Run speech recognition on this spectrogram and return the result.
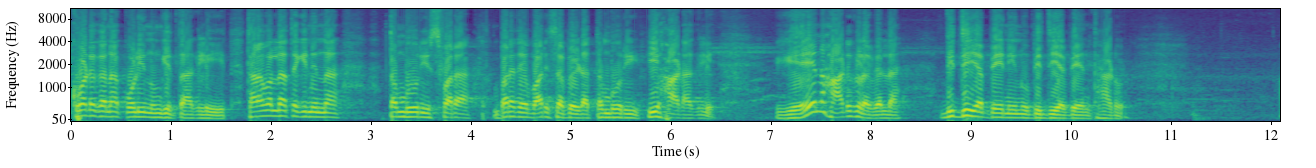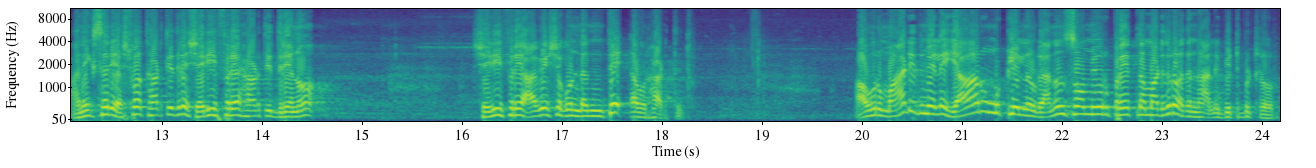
ಕೋಡಗನ ಕೋಳಿ ನುಂಗಿದ್ದಾಗಲಿ, ತರವಲ್ಲ ತೆಗಿ ನಿನ್ನ ತಂಬೂರಿ ಸ್ವರ ಬರದೆ ವಾರಿಸಬೇಡ ತಂಬೂರಿ ಈ ಹಾಡಾಗಲಿ. ಏನು ಹಾಡುಗಳವೆಲ್ಲ? ಬಿದ್ದಿಯ ಬಿದ್ದಿಯಬ್ಬೆ ನೀನು ಬಿದ್ದಿಯಬ್ಬೆ ಅಂತ ಹಾಡು. ಅನೇಕ ಸರಿ ಅಶ್ವಥ್ ಹಾಡ್ತಿದ್ರೆ ಶರೀಫರೇ ಹಾಡ್ತಿದ್ರೇನೋ? ಶರೀಫರೇ ಆವೇಶಗೊಂಡಂತೆ ಅವ್ರು ಹಾಡ್ತಿದ್ರು. ಅವ್ರು ಮಾಡಿದ ಮೇಲೆ ಯಾರೂ ಮುಟ್ಲಿಲ್ಲ ನೋಡಿ ಅನಂತ ಸ್ವಾಮಿಯವರು ಪ್ರಯತ್ನ ಮಾಡಿದ್ರು, ಅದನ್ನು ಅಲ್ಲಿ ಬಿಟ್ಬಿಟ್ರು ಅವರು.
